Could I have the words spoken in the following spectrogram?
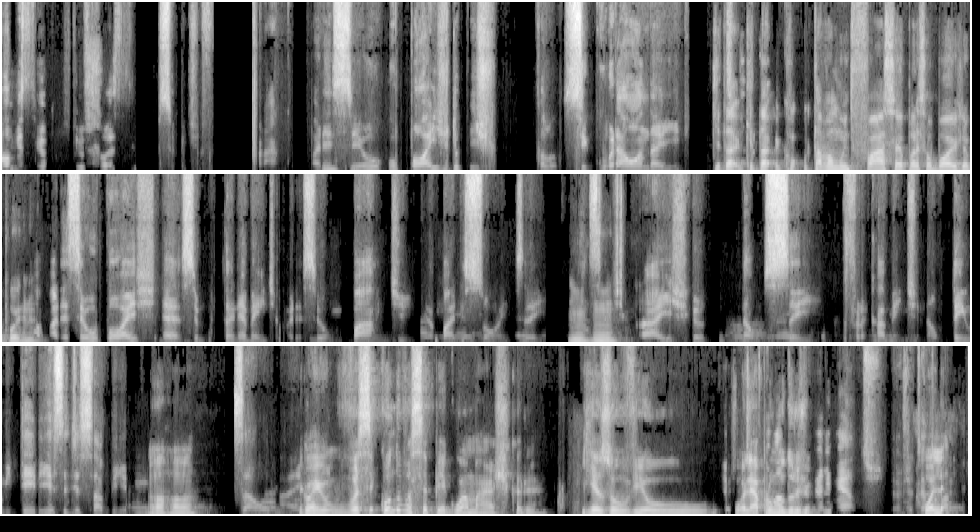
como se o bicho fosse, se o bicho fosse fraco, apareceu o pós do bicho. Falou, segura a onda aí. Que, tá, que tá, tava muito fácil e apareceu o boss depois, né? Apareceu o boss, é, simultaneamente. Apareceu um par de aparições aí. Uhum. Traz, que eu não sei, francamente, não tenho interesse de saber. Aham. São. Aí, Você, quando você pegou a máscara e resolveu olhar pro mundo do jogo. experimentos. Eu já tenho Olha-.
